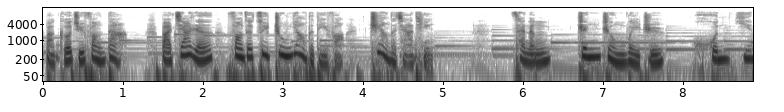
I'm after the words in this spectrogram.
把格局放大，把家人放在最重要的地方，这样的家庭，才能真正谓之婚姻。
